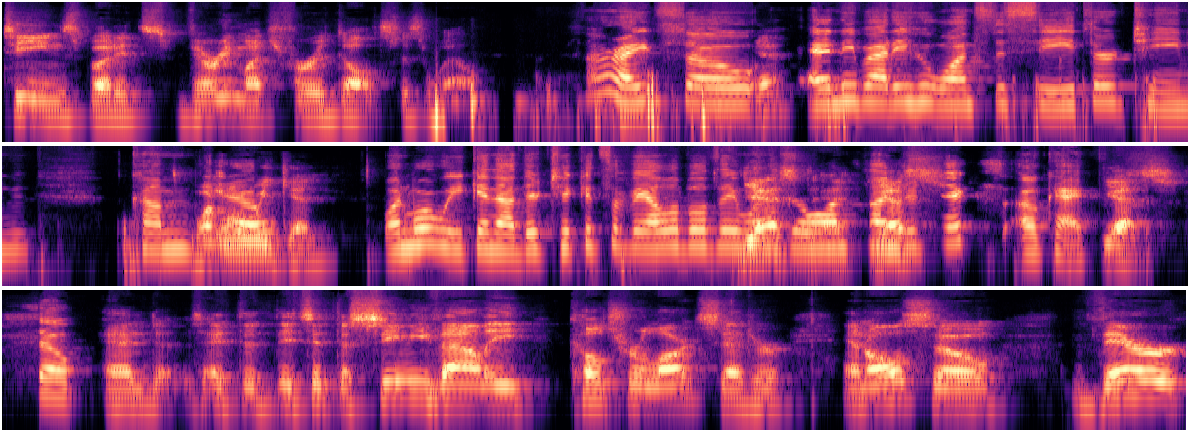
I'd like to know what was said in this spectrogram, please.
teens, but it's very much for adults as well. All right. So Yeah. anybody who wants to see 13, come. One more know, weekend. One more weekend. Are there tickets available if they want to go on Thunder yes. Chicks? Okay. Yes. So and at the, it's at the Simi Valley Cultural Arts Center, and also their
